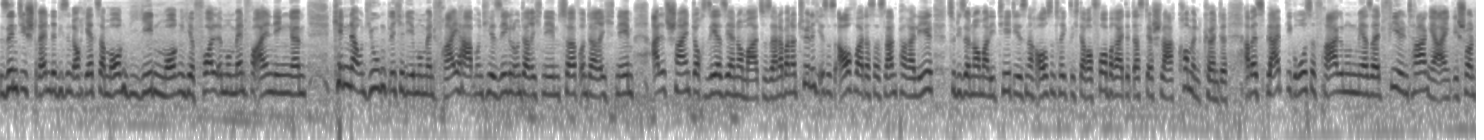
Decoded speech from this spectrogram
sind die Strände. Die sind auch jetzt am Morgen wie jeden Morgen hier voll. Im Moment vor allen Dingen ähm, Kinder und Jugendliche, die im Moment Moment frei haben und hier Segelunterricht nehmen, Surfunterricht nehmen. Alles scheint doch sehr, sehr normal zu sein. Aber natürlich ist es auch wahr, dass das Land parallel zu dieser Normalität, die es nach außen trägt, sich darauf vorbereitet, dass der Schlag kommen könnte. Aber es bleibt die große Frage nunmehr seit vielen Tagen ja eigentlich schon.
